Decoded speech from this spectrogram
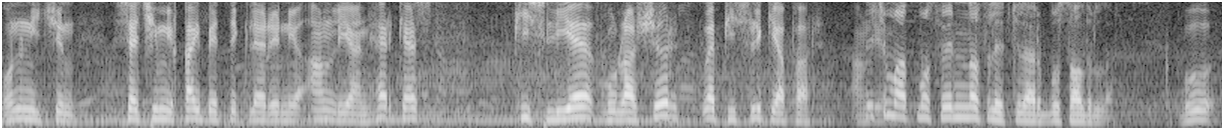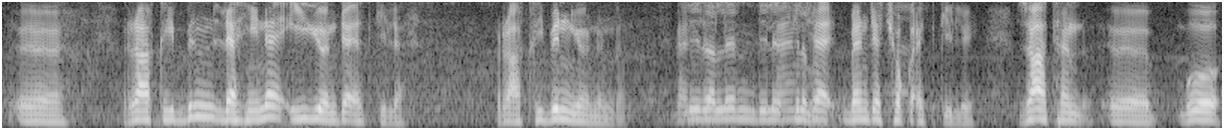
Onun için seçimi kaybettiklerini anlayan herkes pisliğe bulaşır ve pislik yapar. Seçim atmosferini nasıl etkiler bu saldırılar? Bu e, rakibin lehine iyi yönde etkiler. Rakibin yönünde. Bence- Liderlerin dili etkili mi? Bence, bence çok etkili. Zaten e, bu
